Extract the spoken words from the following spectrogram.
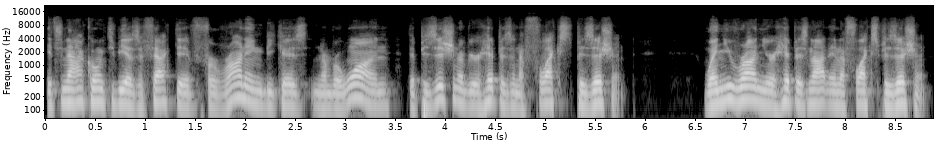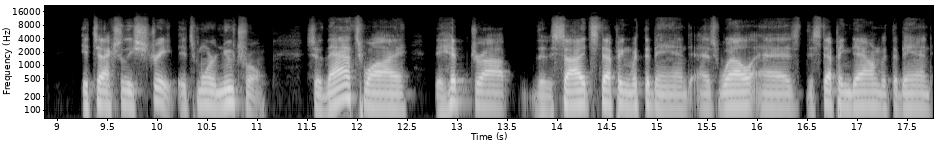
it's not going to be as effective for running because number one, the position of your hip is in a flexed position. When you run, your hip is not in a flexed position. It's actually straight, it's more neutral. So that's why the hip drop, the side stepping with the band as well as the stepping down with the band,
